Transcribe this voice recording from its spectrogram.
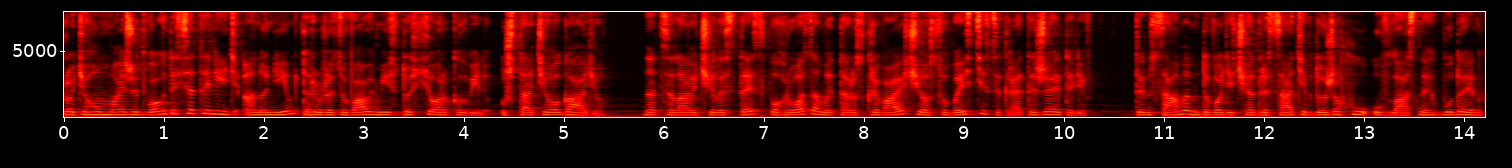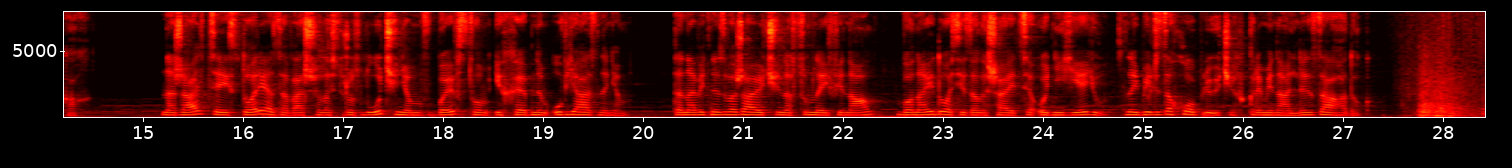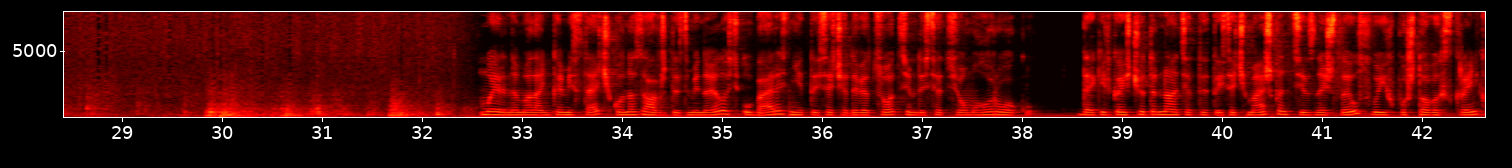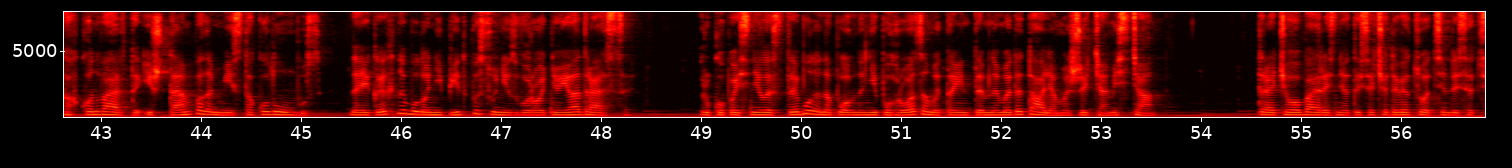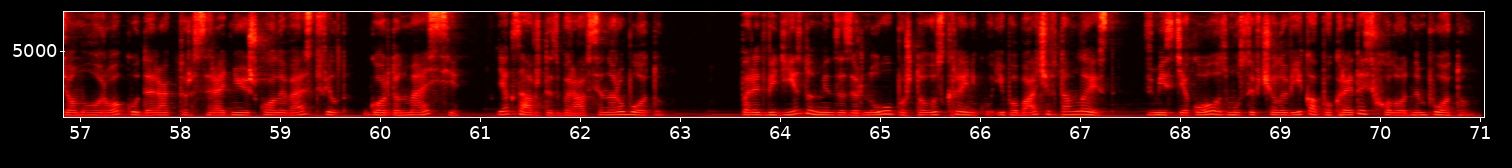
Протягом майже двох десятиліть анонім тероризував місто Сьорклвіль у штаті Огайо, надсилаючи листи з погрозами та розкриваючи особисті секрети жителів, тим самим доводячи адресатів до жаху у власних будинках. На жаль, ця історія завершилась розлученням, вбивством і хибним ув'язненням. Та навіть незважаючи на сумний фінал, вона й досі залишається однією з найбільш захоплюючих кримінальних загадок. Мирне маленьке містечко назавжди змінилось у березні 1977 року. Декілька із 14 тисяч мешканців знайшли у своїх поштових скриньках конверти із штемпелем міста Колумбус, на яких не було ні підпису, ні зворотньої адреси. Рукописні листи були наповнені погрозами та інтимними деталями з життя містян. 3 березня 1977 року директор середньої школи Вестфілд Гордон Мессі, як завжди, збирався на роботу. Перед від'їздом він зазирнув у поштову скриньку і побачив там лист, вміст якого змусив чоловіка покритись холодним потом.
